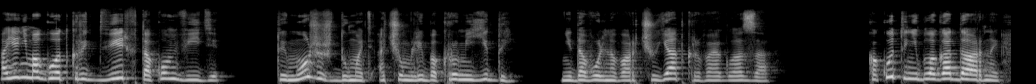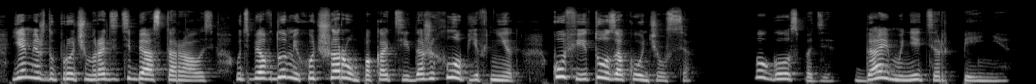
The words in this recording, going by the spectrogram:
а я не могу открыть дверь в таком виде. Ты можешь думать о чем-либо, кроме еды?» Недовольно ворчу я, открывая глаза. «Какой ты неблагодарный! Я, между прочим, ради тебя старалась. У тебя в доме хоть шаром покати, даже хлопьев нет. Кофе и то закончился». «О, Господи, дай мне терпение!»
